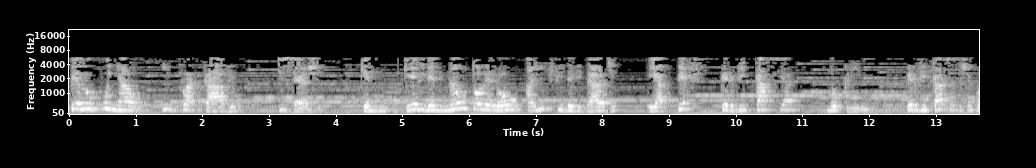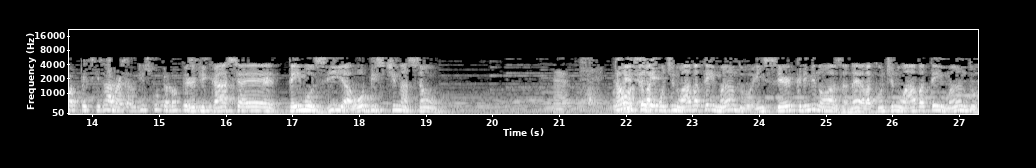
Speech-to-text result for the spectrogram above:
pelo punhal implacável de Sérgio, que, que ele não tolerou a infidelidade e a per, pervicácia no crime. Pervicácia, você chegou a pesquisar, Marcelo? Desculpe, eu não pesquisei. Pervicácia é teimosia, obstinação. É. Então, ela vê... continuava teimando em ser criminosa, né? Ela continuava teimando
